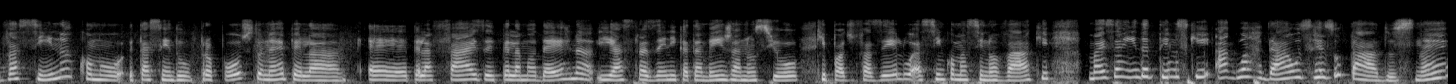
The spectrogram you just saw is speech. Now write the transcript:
vacina, como está sendo proposto né, pela, é, pela Pfizer, pela Moderna e a AstraZeneca também já anunciou que pode fazê-lo, assim como a Sinovac, mas ainda temos que aguardar os resultados, né?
